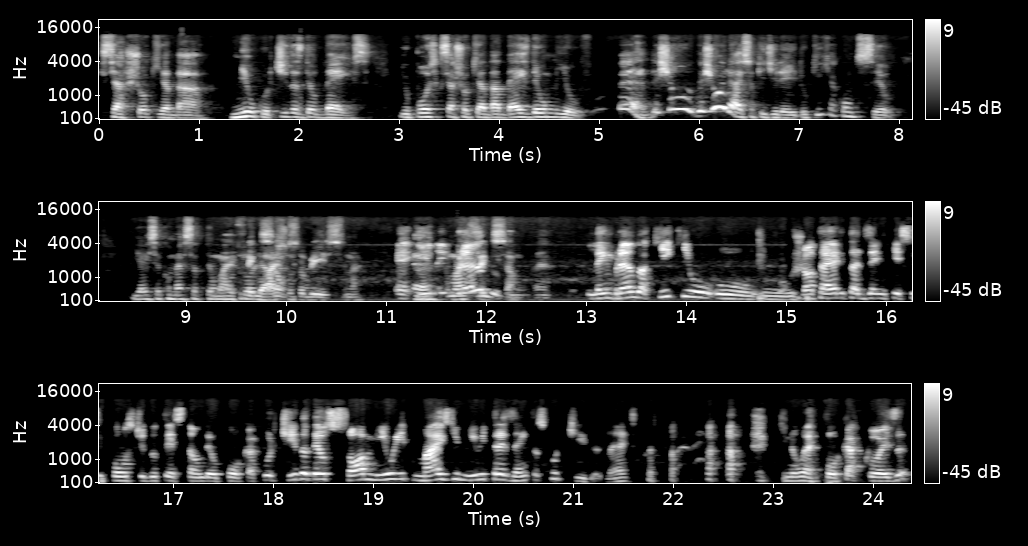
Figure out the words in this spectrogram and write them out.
que você achou que ia dar mil curtidas deu 10. E o post que você achou que ia dar 10 deu mil. É, deixa eu, deixa eu olhar isso aqui direito. O que, que aconteceu? E aí você começa a ter um uma outro olhar sobre... sobre isso, né? É, é. E lembrando, é. lembrando aqui que o, o, o JL está dizendo que esse post do textão deu pouca curtida, deu só mil e, mais de 1.300 curtidas, né? que não é pouca coisa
